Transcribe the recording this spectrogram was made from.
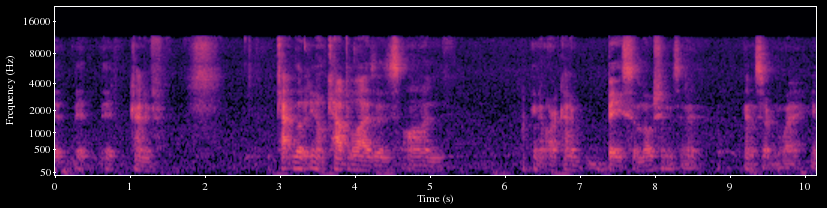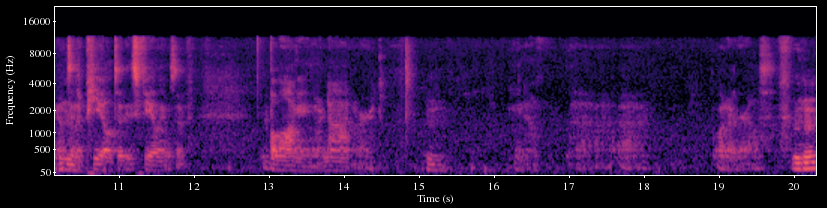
it, it, it kind of cap, you know, capitalizes on, you know, our kind of base emotions in a, in a certain way. You know, mm. it's an mm. appeal to these feelings of belonging or not, or, mm. you know, uh, uh, whatever else. Mm-hmm.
